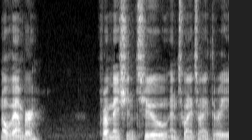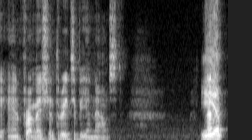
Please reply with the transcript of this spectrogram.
November, Front Mission Two in 2023, and Front Mission Three to be announced. Yep.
